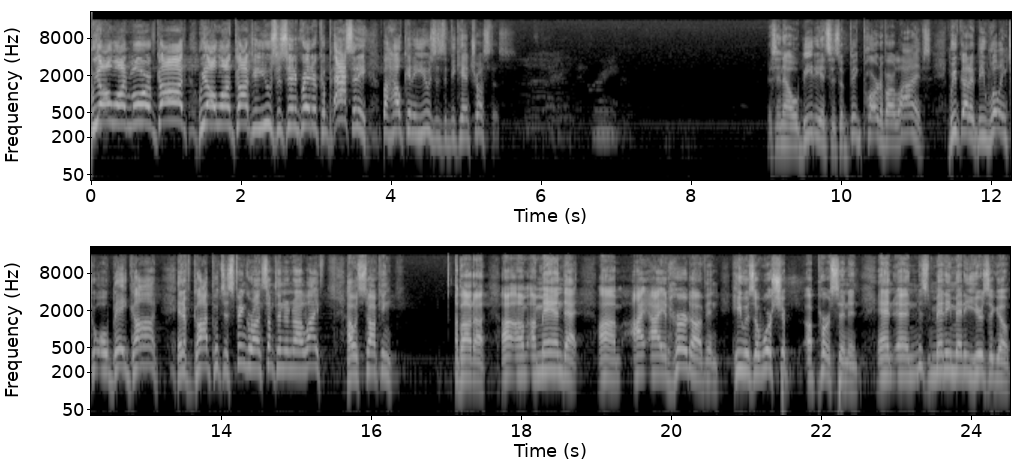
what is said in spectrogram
We all want more of God. We all want God to use us in a greater capacity. But how can He use us if He can't trust us? Listen, now obedience is a big part of our lives. We've got to be willing to obey God. And if God puts his finger on something in our life, I was talking about a, a, a man that um, I, I, had heard of, and he was a worship person, and, and, and this many, many years ago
